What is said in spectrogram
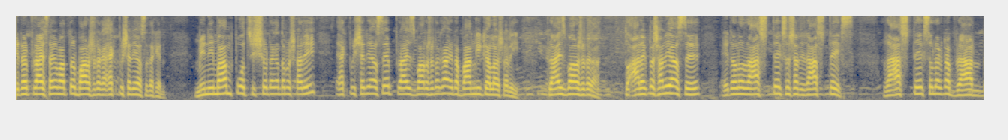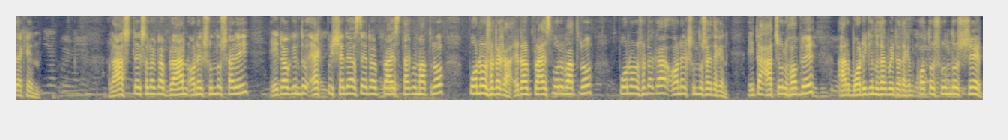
এটার প্রাইস থাকে মাত্র বারোশো টাকা। এক পিস শাড়ি আছে, দেখেন। মিনিমাম পঁচিশশো টাকা দামের শাড়ি। এক পিস শাড়ি আছে প্রাইস বারোশো টাকা। এটা বাঙ্গি কালার শাড়ি। প্রাইস বারোশো টাকা। তো আরেকটা শাড়ি আছে। এটা হলো রাস্টেক্সের শাড়ি রাস্টেক্স রাস্টেক্স হলো একটা ব্র্যান্ড দেখেন। রাস্টেক্স হলো একটা ব্র্যান্ড অনেক সুন্দর শাড়ি। এটাও কিন্তু এক পিস শাড়ি আছে। এটার প্রাইস থাকবে মাত্র পনেরোশো টাকা। এটার প্রাইস পড়বে মাত্র পনেরোশো টাকা, অনেক সুন্দর শাড়ি দেখেন। এটা আঁচল হবে আর বডি কিন্তু থাকবে এটা দেখেন, কত সুন্দর শেড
